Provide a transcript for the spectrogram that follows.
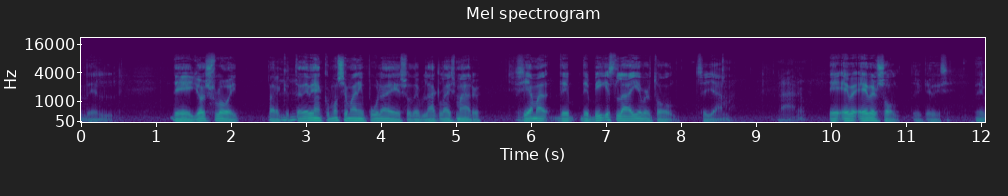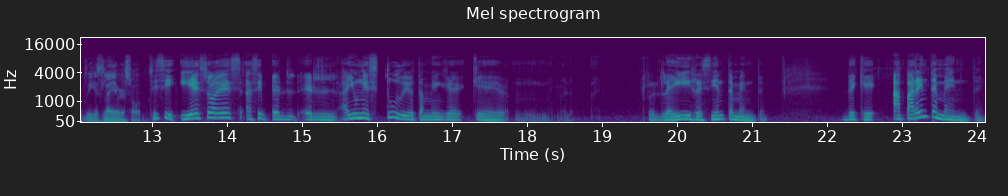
de George Floyd, para que ustedes vean cómo se manipula eso de Black Lives Matter. Se llama The, Biggest Lie Ever Told, se llama. Claro. Eh, ever, Sold, que dice. The Biggest Lie Ever Sold. Sí, sí, y eso es así. El, el, hay un estudio también que, que mm, leí recientemente de que aparentemente.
